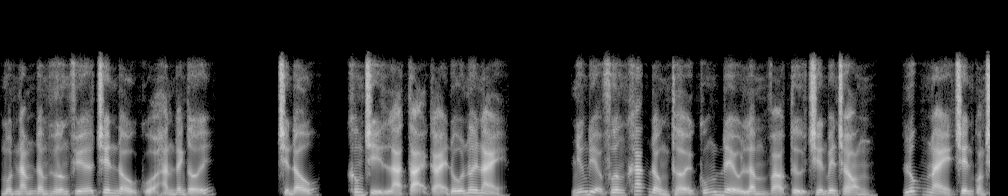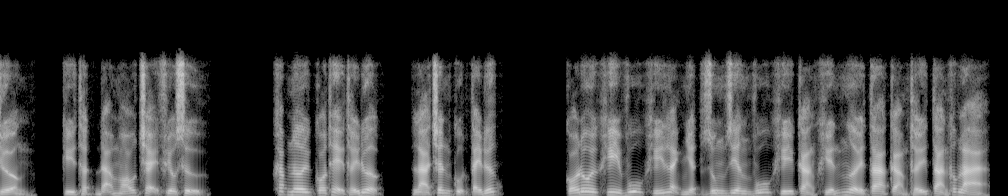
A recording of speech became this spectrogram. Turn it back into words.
một nắm đấm hướng phía trên đầu của hắn đánh tới. Chiến đấu, không chỉ là tại cái đồ nơi này. Những địa phương khác đồng thời cũng đều lâm vào tử chiến bên trong, lúc này trên quảng trường, kỳ thật đã máu chạy phiêu sử. Khắp nơi có thể thấy được, là chân cụt tay đức. Có đôi khi vũ khí lạnh nhiệt dung riêng vũ khí càng khiến người ta cảm thấy tàn khốc là,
